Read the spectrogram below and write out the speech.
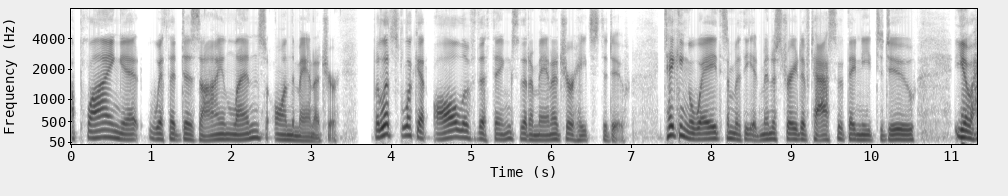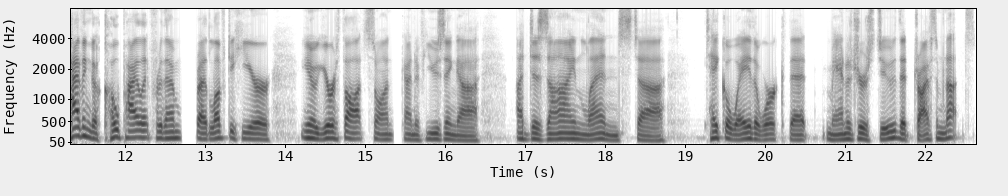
applying it with a design lens on the manager. But let's look at all of the things that a manager hates to do. Taking away some of the administrative tasks that they need to do, you know, having a co-pilot for them. But I'd love to hear, you know, your thoughts on kind of using a a design lens to take away the work that managers do that drives them nuts.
